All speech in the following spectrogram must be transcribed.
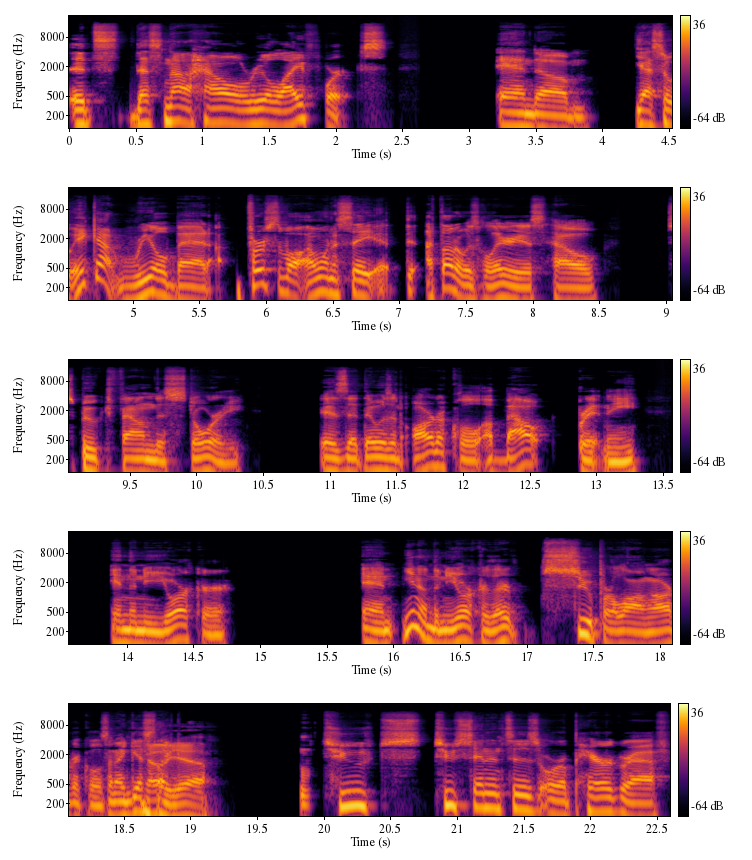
It's that's not how real life works. And um, yeah, so it got real bad. First of all, I want to say I thought it was hilarious how Spooked found this story. Is that there was an article about Brittany in the New Yorker, and you know the New Yorker, they're super long articles, and I guess Oh like yeah. two two sentences or a paragraph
